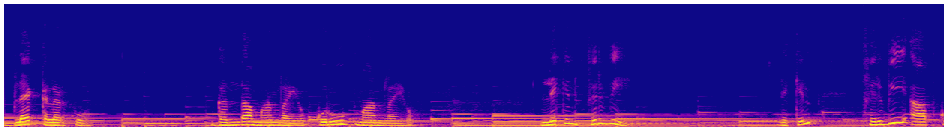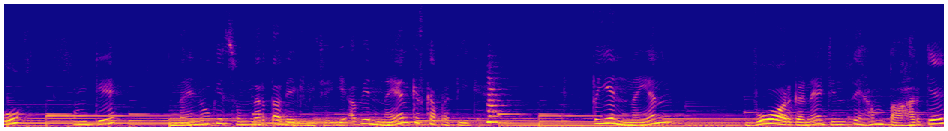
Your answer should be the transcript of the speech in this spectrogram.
ब्लैक कलर को गंदा मान रहे हो, कुरूप मान रहे हो, लेकिन फिर भी, लेकिन फिर भी आपको उनके नयनों की सुंदरता देखनी चाहिए। अब ये नयन किसका प्रतीक है? तो ये नयन वो ऑर्गन है जिनसे हम बाहर के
